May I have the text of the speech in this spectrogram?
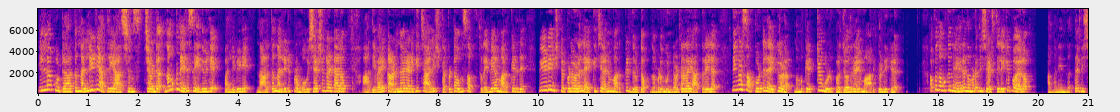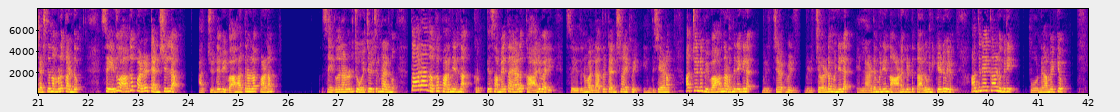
എല്ലാ കൂട്ടുകാർക്കും നല്ലൊരു യാത്ര ആശംസിച്ചുകൊണ്ട് നമുക്ക് നേരെ സേതുവിന്റെ പല്ലവിയുടെ നാളത്തെ നല്ലൊരു പ്രമോ വിശേഷം കേട്ടാലോ? ആദ്യമായി കാണുന്നവരാണെങ്കിൽ ചാനൽ ഇഷ്ടപ്പെട്ട ഒന്ന് സബ്സ്ക്രൈബ് ചെയ്യാൻ മറക്കരുത്. വീഡിയോ ഇഷ്ടപ്പെടുവാണ് ലൈക്ക് ചെയ്യാനും മറക്കരുത് കേട്ടോ. നമ്മുടെ മുന്നോട്ടുള്ള യാത്രയിൽ നിങ്ങളുടെ സപ്പോർട്ട് ലൈക്ക് വേണം. നമുക്ക് ഏറ്റവും കൂടുതൽ പ്രചോദനമായി മാറിക്കൊണ്ടിരിക്കണേ. അപ്പൊ നമുക്ക് നേരെ നമ്മുടെ വിശേഷത്തിലേക്ക് പോയാലോ? അങ്ങനെ ഇന്നത്തെ വിശേഷത്തെ നമ്മൾ കണ്ടു. സേതു ആകെ പഴയ ടെൻഷനില്ല അച്ഛന്റെ വിവാഹത്തിനുള്ള പണം സേതു ഒരാളോട് ചോദിച്ചു വെച്ചിട്ടുണ്ടായിരുന്നു. തരാന്നൊക്കെ പറഞ്ഞിരുന്ന കൃത്യസമയത്ത് അയാൾ കാൽ വരി. സേതുവിന് വല്ലാത്ത ടെൻഷനായിപ്പോയി എന്ത് ചെയ്യണം? അച്ഛന്റെ വിവാഹം നടന്നില്ലെങ്കിൽ വിളിച്ച വിളിച്ചവരുടെ മുന്നിൽ എല്ലാവരുടെ മുന്നിൽ നാണം കെട്ട് തല ഉനിക്കേണ്ടി വരും. അതിനേക്കാൾ ഉപരി പൂർണാമയ്ക്കും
